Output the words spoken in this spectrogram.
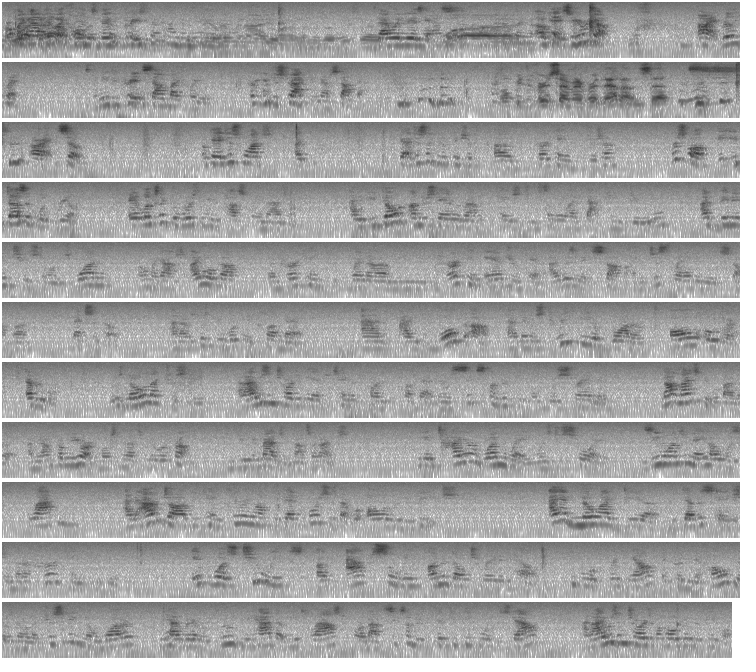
Oh my God, they're like homeless, they're crazy. It's the Illuminati, one of them is what they said. Is that what it is? Yes. What? Okay, so here we go. All right, really quick. I need to create a soundbite for you. Kurt, you're distracting, now stop that. Won't be the first time I've heard that on set. All right, so, okay, I just watched, I, yeah, I just looked at a picture of Hurricane Patricia. First of all, it, it doesn't look real. It looks like the worst thing you could possibly imagine. And if you don't understand the ramifications of something like that can do, I've been in two storms. One, oh my gosh, I woke up when Hurricane, when, um, Hurricane Andrew hit. I was in Ixtapa, I had just landed in Ixtapa, Mexico, and I was supposed to be working at Club Med. And I woke up and there was three feet of water all over everyone. There was no electricity, and I was in charge of the entertainment part of the Club Med. There were six hundred people who were stranded. Not nice people, by the way. I mean, I'm from New York, most of them that's where they were from. You can imagine, not so nice. The entire runway was destroyed. Zihuatanejo was flattened, and our job became clearing off the dead horses that were all over the beach. I had no idea the devastation that a hurricane. It was two weeks of absolute unadulterated hell. People were freaking out, they couldn't get home, there was no electricity, no water. We had whatever food we had that to last for about six hundred and fifty people with the staff, and I was in charge of a whole group of people.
